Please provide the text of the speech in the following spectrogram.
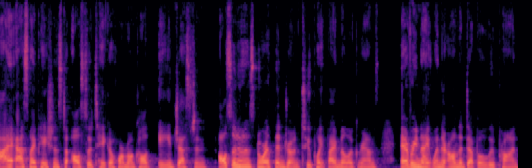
I ask my patients to also take a hormone called Aygestin, also known as norethindrone, 2.5 milligrams, every night when they're on the Depo-Lupron.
